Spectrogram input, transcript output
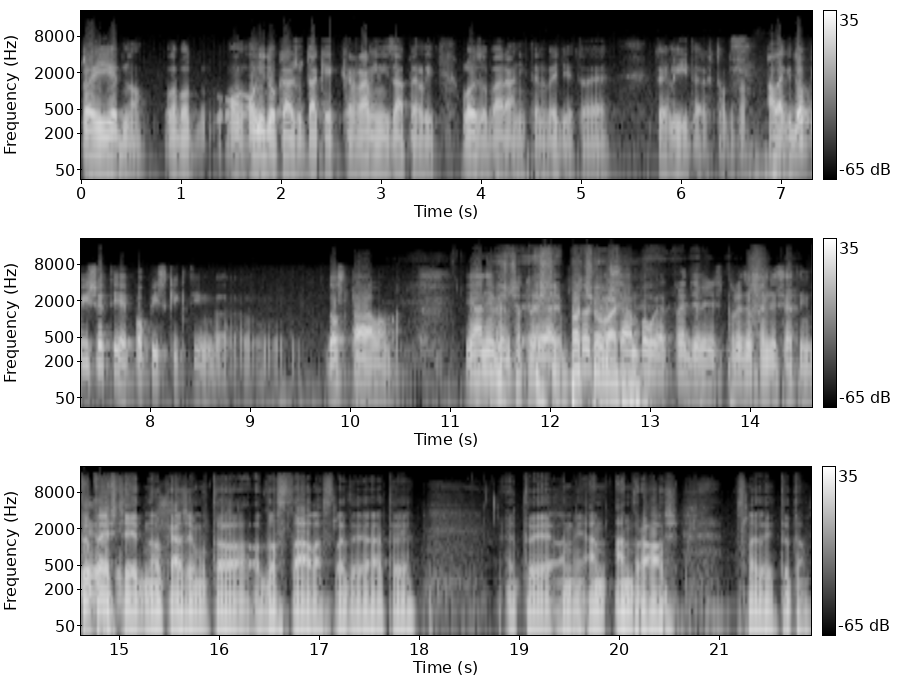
to je jedno, lebo on, oni dokážu také kraviny zaperliť. Lojzo Baránik ten vedie, to je, to je líder v tomto. Ale kto píše tie popisky k tým e, dostálom a ja neviem, ešte, toto je, ešte, počúvaj. to, sám Bohu, jak pred, 90, pred 80. Toto ešte jedno, ukáže mu to dostála, sleduje, a to je, to je on je Andráš, sleduj, tuto.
